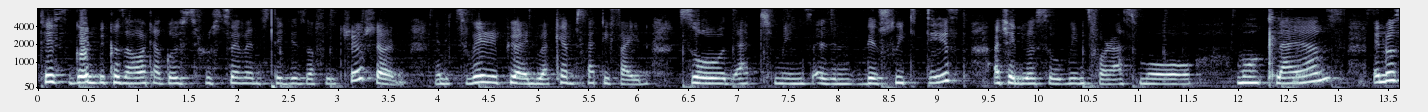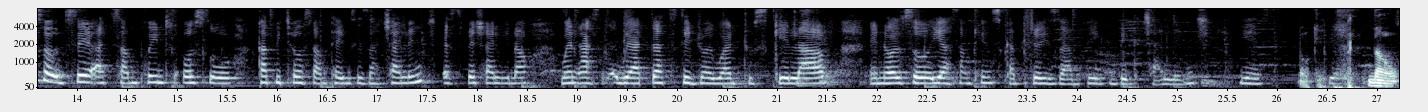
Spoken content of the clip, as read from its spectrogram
tastes good because our water goes through seven stages of filtration and it's very pure and we are KEBS certified. So that means as in the sweet taste actually also wins for us more more clients and also i would say at some point also capital sometimes is a challenge especially now when us we're at that stage where we want to scale up and also yeah sometimes capital is a big big challenge yes Okay. Yeah. Now,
